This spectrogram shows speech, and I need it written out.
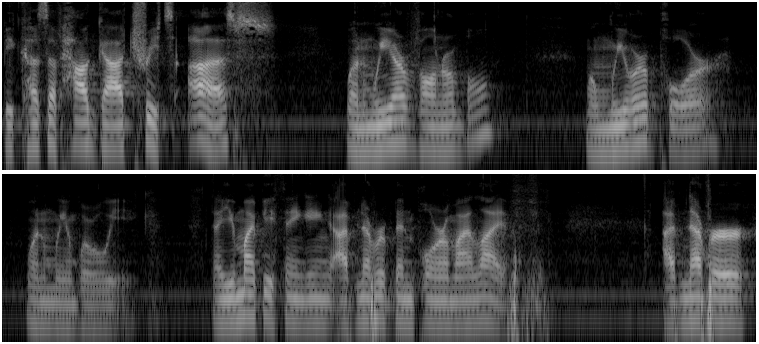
because of how God treats us when we are vulnerable, when we were poor, when we were weak. Now, you might be thinking, I've never been poor in my life. I've never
